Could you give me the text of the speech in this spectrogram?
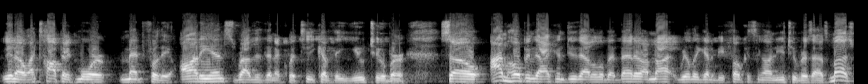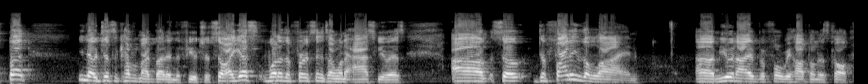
you know, a topic more meant for the audience rather than a critique of the YouTuber. So I'm hoping that I can do that a little bit better. I'm not really going to be focusing on YouTubers as much, but you know, just to cover my butt in the future. So I guess one of the first things I want to ask you is, um, so defining the line, um, you and I, before we hopped on this call,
